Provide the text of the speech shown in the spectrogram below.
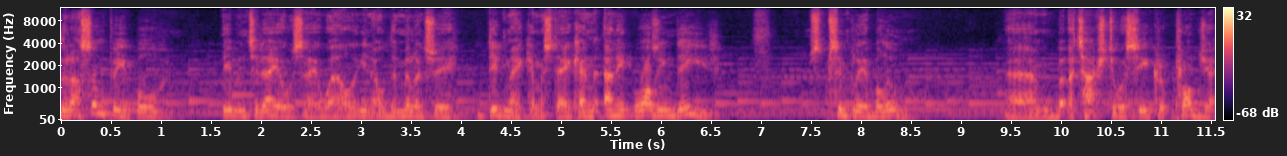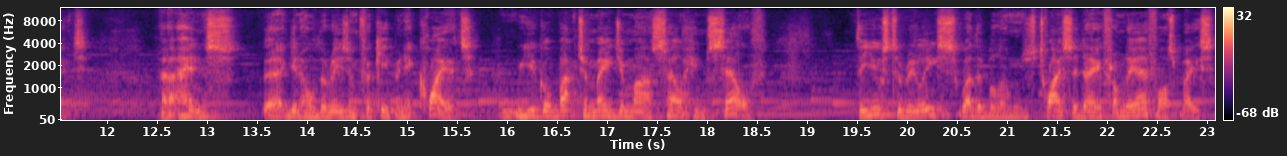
There are some people, even today, who say, well, you know, the military did make a mistake, and, and it was indeed simply a balloon, um, but attached to a secret project. Uh, hence, uh, you know, the reason for keeping it quiet. You go back to Major Marcel himself, they used to release weather balloons twice a day from the Air Force Base.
